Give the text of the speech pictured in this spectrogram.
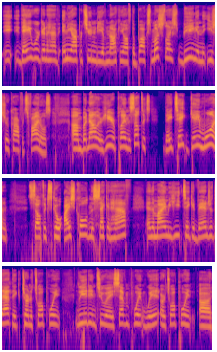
it, they were going to have any opportunity of knocking off the bucks much less being in the eastern conference finals um, but now they're here playing the celtics they take game one Celtics go ice cold in the second half, and the Miami Heat take advantage of that. They turn a 12 point lead into a seven point win, or 12 point uh,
